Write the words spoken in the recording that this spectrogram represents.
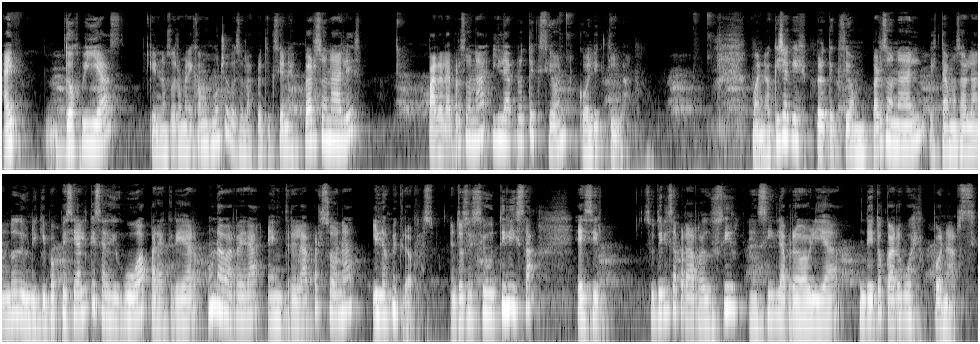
Hay dos vías que nosotros manejamos mucho, que son las protecciones personales para la persona y la protección colectiva. Bueno, aquella que es protección personal, estamos hablando de un equipo especial que se adecua para crear una barrera entre la persona y los microbios. Entonces se utiliza, es decir, se utiliza para reducir en sí la probabilidad de tocar o exponerse.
